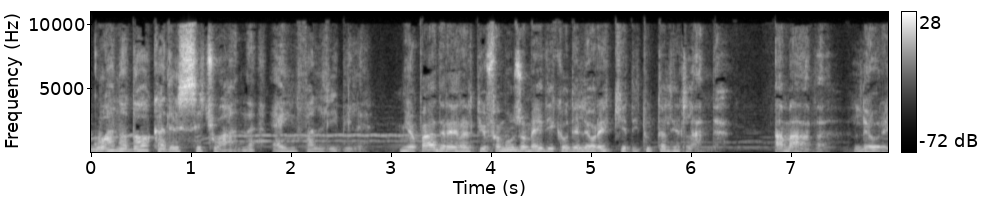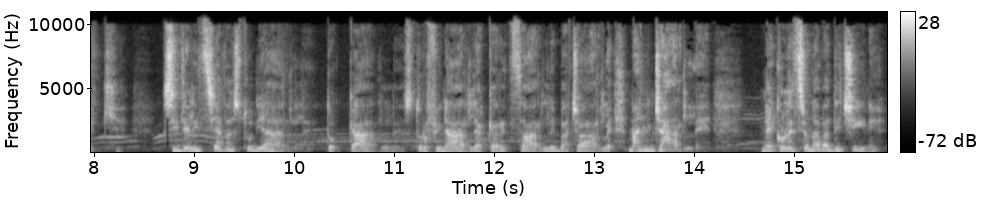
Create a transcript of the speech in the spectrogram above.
Guano d'oca del Sichuan è infallibile. Mio padre era il più famoso medico delle orecchie di tutta l'Irlanda. Amava le orecchie. Si deliziava a studiarle, toccarle, strofinarle, accarezzarle, baciarle, mangiarle. Ne collezionava decine,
